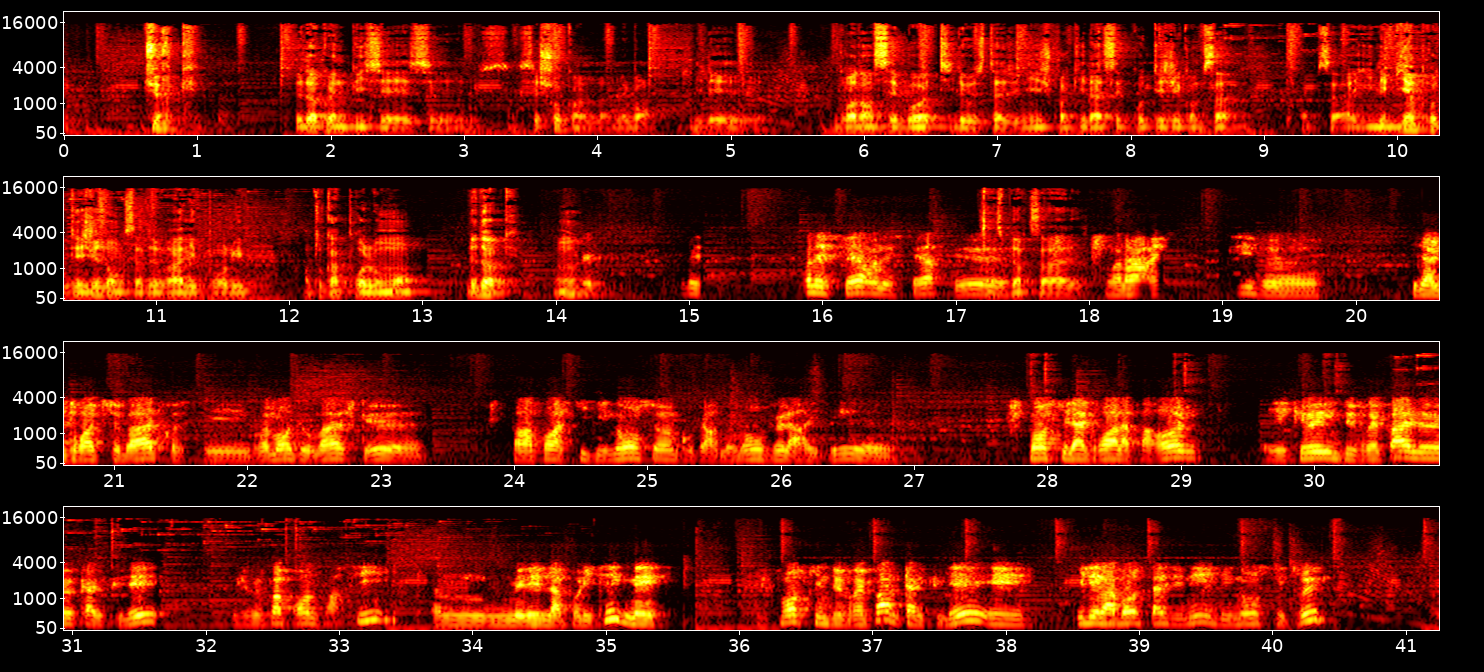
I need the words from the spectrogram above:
turques. Le Doc c'est chaud quand même, hein, mais bon, il est droit dans ses bottes, il est aux États-Unis, je crois qu'il est assez protégé comme ça. Donc ça, il est bien protégé, donc ça devrait aller pour lui. En tout cas pour le moment. Le Doc, hein? On espère, on espère que. j'espère que ça va aller. Voilà, il a le droit de se battre. C'est vraiment dommage que, par rapport à ce qu'il dénonce, un gouvernement veut l'arrêter. euh, je pense qu'il a droit à la parole et qu'il ne devrait pas le calculer. Je ne veux pas prendre parti, euh, mêler de la politique, mais je pense qu'il ne devrait pas le calculer. Et il est là-bas aux États-Unis, il dénonce ces trucs.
